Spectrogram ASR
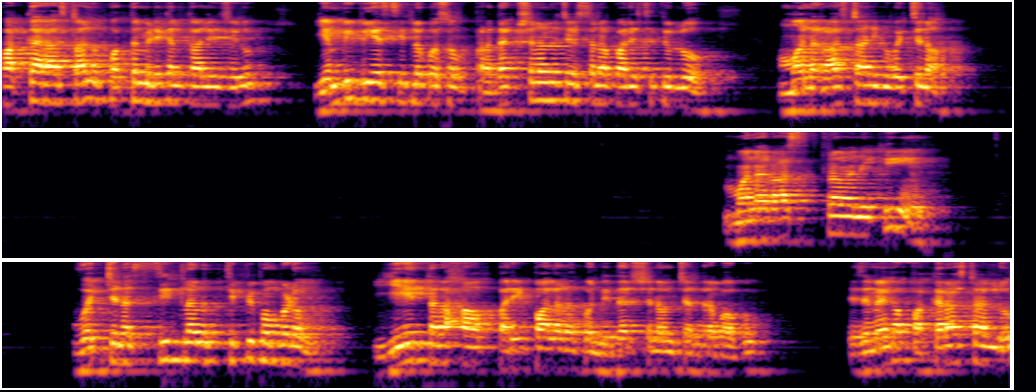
పక్క రాష్ట్రాలు కొత్త మెడికల్ కాలేజీలు ఎంబీబీఎస్ సీట్ల కోసం ప్రదక్షిణలు చేస్తున్న పరిస్థితుల్లో మన రాష్ట్రానికి వచ్చిన మన రాష్ట్రానికి వచ్చిన సీట్లను తిప్పి పంపడం ఏ తరహా పరిపాలనకు నిదర్శనం చంద్రబాబు? నిజమేగా పక్క రాష్ట్రాల్లో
